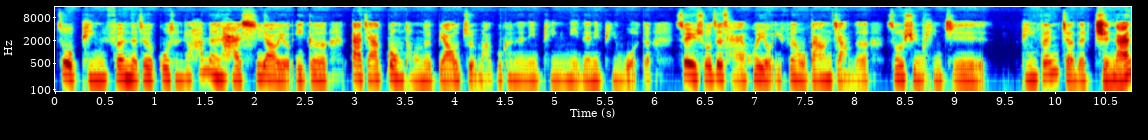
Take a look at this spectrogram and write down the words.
做评分的这个过程中，他们还是要有一个大家共同的标准嘛，不可能你评你的，你评我的，所以说这才会有一份我刚刚讲的搜寻品质评分者的指南，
